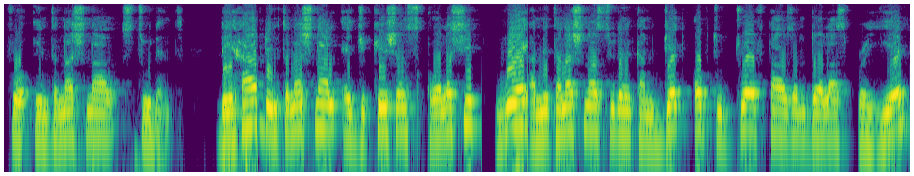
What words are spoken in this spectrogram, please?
for international students. They have the International Education Scholarship where an international student can get up to $12,000 per year.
